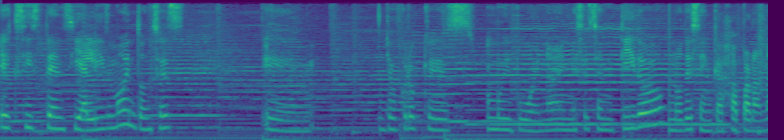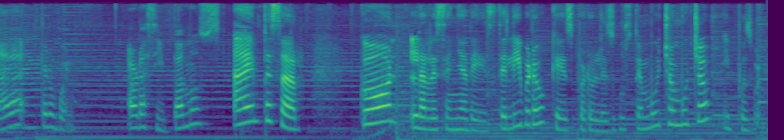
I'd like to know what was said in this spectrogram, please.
existencialismo, entonces eh, yo creo que es muy buena en ese sentido, no desencaja para nada, pero bueno, ahora sí, vamos a empezar con la reseña de este libro que espero les guste mucho, mucho y pues bueno.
